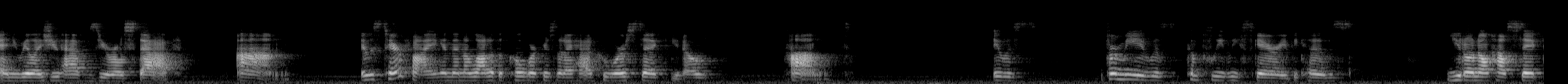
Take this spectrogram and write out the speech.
and you realize you have zero staff. Um, it was terrifying. And then a lot of the coworkers that I had who were sick, you know, um, it was for me it was completely scary because you don't know how sick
